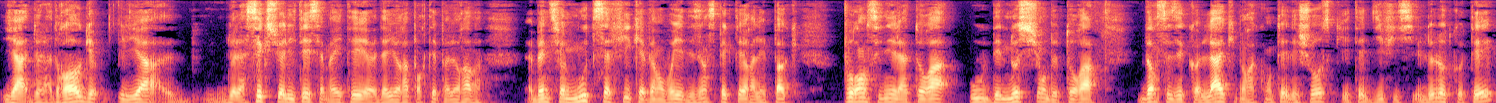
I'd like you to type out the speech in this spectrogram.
il y a de la drogue, il y a de la sexualité. Ça m'a été euh, d'ailleurs apporté par le Rav Benson Moutsafi qui avait envoyé des inspecteurs à l'époque pour enseigner la Torah ou des notions de Torah dans ces écoles-là, qui me racontaient des choses qui étaient difficiles. De l'autre côté,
